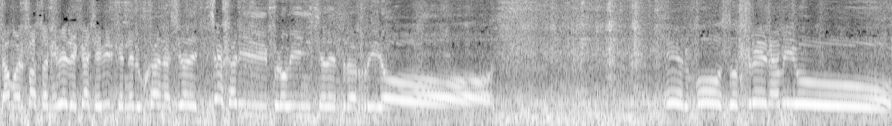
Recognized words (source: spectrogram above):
Damos el paso a nivel de calle Virgen de Luján, ciudad de Chajarí, provincia de Entre Ríos. Hermoso tren, amigo.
